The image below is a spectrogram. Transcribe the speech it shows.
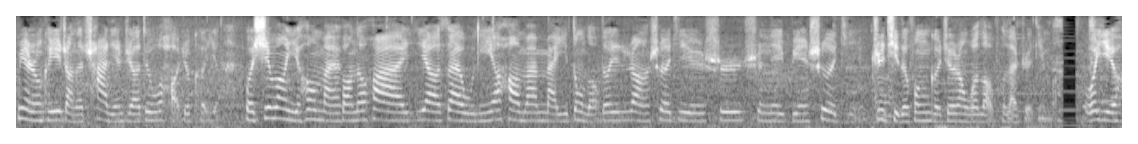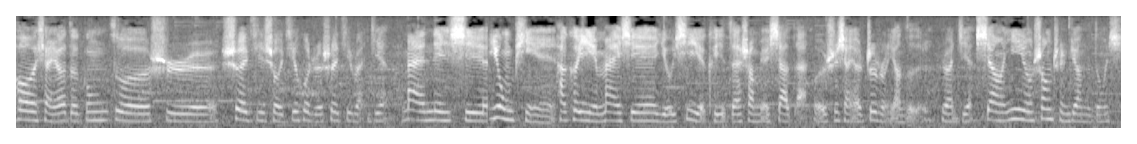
面容可以长得差点，只要对我好就可以了。我希望以后买房的话，要在五零幺号买买一栋楼，都让设计师去那边设计，具体的风格就让我老婆来决定吧。我以后想要的工作是设计手机或者设计软件，卖那些用品，还可以卖一些游戏，也可以在上面下载。我是想要这种样子的软件，像应用商城这样的东西。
